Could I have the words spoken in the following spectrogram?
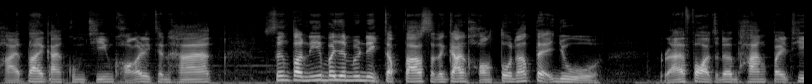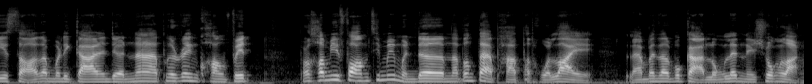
ภายใต้การคุมทีมของอริกเทนฮาก ซึ่งตอนนี้บาเยนมิวนิกจับตาสถานการณ์ของตัวนักเตะอยู่แรดฟอร์ดจะเดินทางไปที่สหรัฐอเมริกาในเดือนหน้าเพื่อเร่งความฟิต เพราะเขามีฟอร์มที่ไม่เหมือนเดิมนับตั้งแต่ผ่าตัดหัวไหล่ และไม่ได้รับโอกาสลงเล่นในช่วงหลัง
